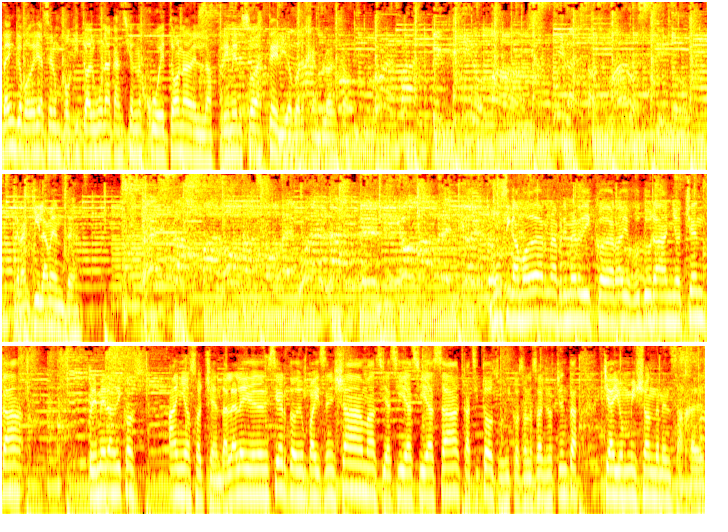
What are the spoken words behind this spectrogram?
ven que podría ser un poquito alguna canción juguetona de los primeros Soda Stereo, por ejemplo, esto. Tranquilamente. Música moderna, primer disco de Radio Futura, año 80. Primeros discos, años 80. La ley del desierto de un país en llamas y así, así, así. Casi todos sus discos son los años 80. Que hay un millón de mensajes.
